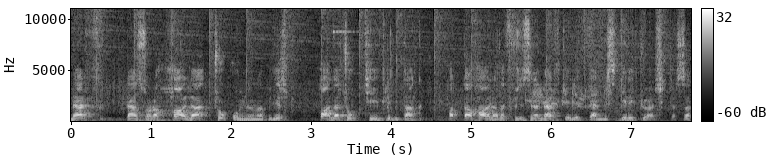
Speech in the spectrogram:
Nerf'ten sonra hala çok oynanabilir. Hala çok keyifli bir tank. Hatta hala da füzesine nerf gel- gelmesi gerekiyor açıkçası.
